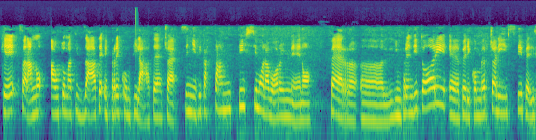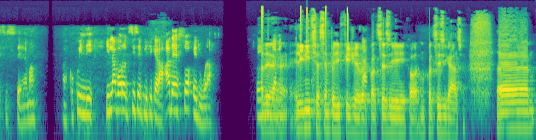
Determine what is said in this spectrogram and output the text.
che saranno automatizzate e precompilate, cioè significa tantissimo lavoro in meno per uh, gli imprenditori, eh, per i commercialisti, per il sistema. Ecco, quindi il lavoro si semplificherà adesso e dura. L'inizio è sempre difficile per esatto. qualsiasi, in qualsiasi caso. Uh,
